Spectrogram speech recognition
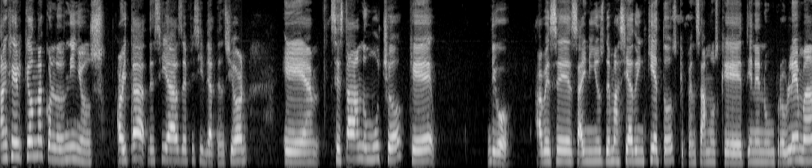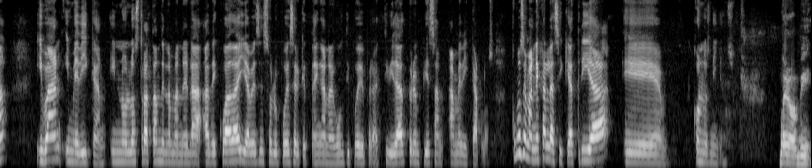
Ángel, ¿qué onda con los niños? Ahorita decías déficit de atención. Eh, se está dando mucho que digo, a veces hay niños demasiado inquietos que pensamos que tienen un problema y van y medican y no los tratan de la manera adecuada y a veces solo puede ser que tengan algún tipo de hiperactividad, pero empiezan a medicarlos. ¿Cómo se maneja la psiquiatría eh, con los niños? Bueno, mi,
